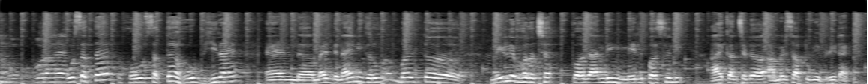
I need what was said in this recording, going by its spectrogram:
हो, हो रहा है। हो सकता है हो सकता है हो भी रहा है एंड uh, मैं डिनाई नहीं करूँगा बट uh, मेरे लिए बहुत अच्छा है बिकॉज़ आई एम बिंग मेल personally I consider Aamir sahab to be a great actor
